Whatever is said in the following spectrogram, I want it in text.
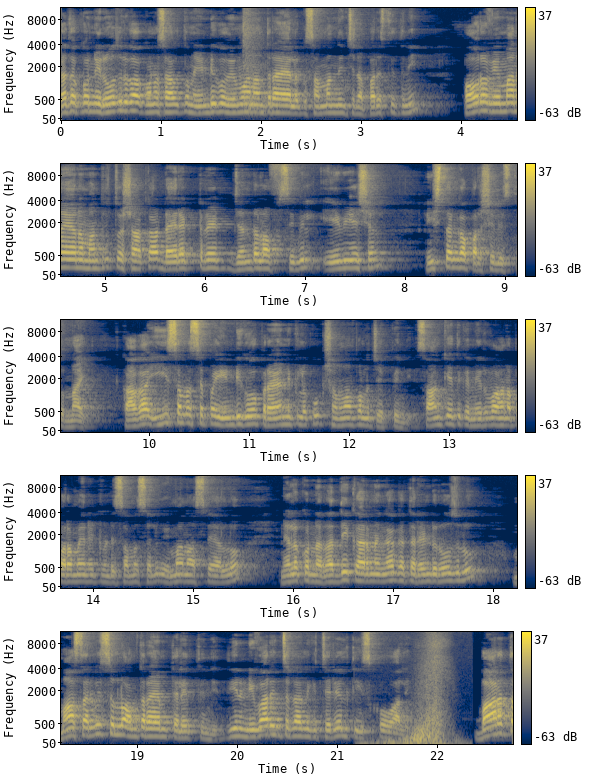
గత కొన్ని రోజులుగా కొనసాగుతున్న ఇండిగో విమానాంతరాయాలకు సంబంధించిన పరిస్థితిని పౌర విమానయాన మంత్రిత్వ శాఖ directorate general of civil aviation నిశితంగా పరిశీలిస్తున్నాయి. కాగా ఈ సమస్యపై ఇండిగో ప్రయాణికులకు క్షమాపణలు చెప్పింది. సాంకేతిక నిర్వహణ పరమైనటువంటి సమస్యలు విమానాశ్రయాల్లో నెలకొన్న రద్దీ కారణంగా గత రెండు రోజులు మా సర్వీసుల్లో అంతరాయం తలెత్తింది. దీన్ని నివారించడానికి చర్యలు తీసుకోవాలి. భారత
